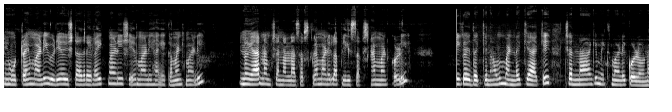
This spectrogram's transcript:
ನೀವು ಟ್ರೈ ಮಾಡಿ ವಿಡಿಯೋ ಇಷ್ಟ ಆದರೆ ಲೈಕ್ ಮಾಡಿ ಶೇರ್ ಮಾಡಿ, ಹಾಗೆ ಕಮೆಂಟ್ ಮಾಡಿ. ಇನ್ನು ಯಾರು ನಮ್ಮ ಚಾನಲ್ನ ಸಬ್ಸ್ಕ್ರೈಬ್ ಮಾಡಿಲ್ಲ ಪ್ಲೀಸ್ ಸಬ್ಸ್ಕ್ರೈಬ್ ಮಾಡಿಕೊಳ್ಳಿ. ಈಗ ಇದಕ್ಕೆ ನಾವು ಮಂಡಕ್ಕಿ ಹಾಕಿ ಚೆನ್ನಾಗಿ ಮಿಕ್ಸ್ ಮಾಡಿಕೊಳ್ಳೋಣ.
